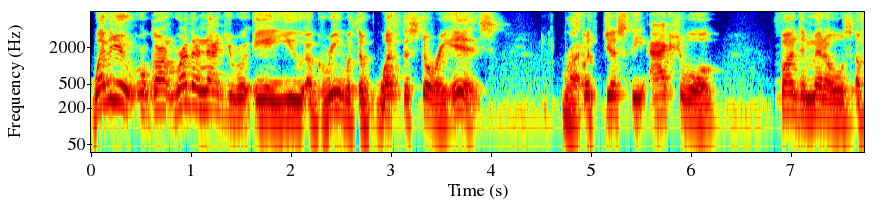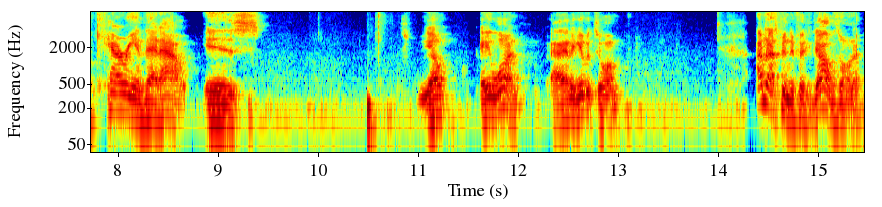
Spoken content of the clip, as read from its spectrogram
Whether you regard whether or not you you agree with the what the story is, right? But just the actual fundamentals of carrying that out is, you know, a one. I got to give it to him. I'm not spending fifty dollars on it,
